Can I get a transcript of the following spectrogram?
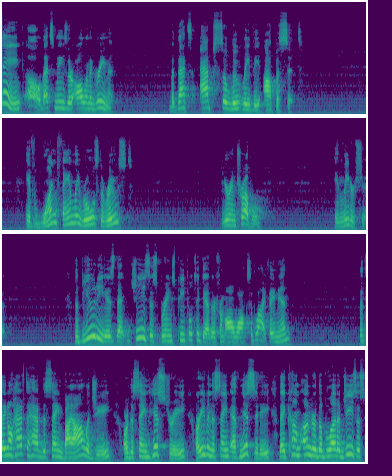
think, oh, that means they're all in agreement. But that's absolutely the opposite. If one family rules the roost, you're in trouble in leadership. The beauty is that Jesus brings people together from all walks of life. Amen? That they don't have to have the same biology or the same history or even the same ethnicity. They come under the blood of Jesus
